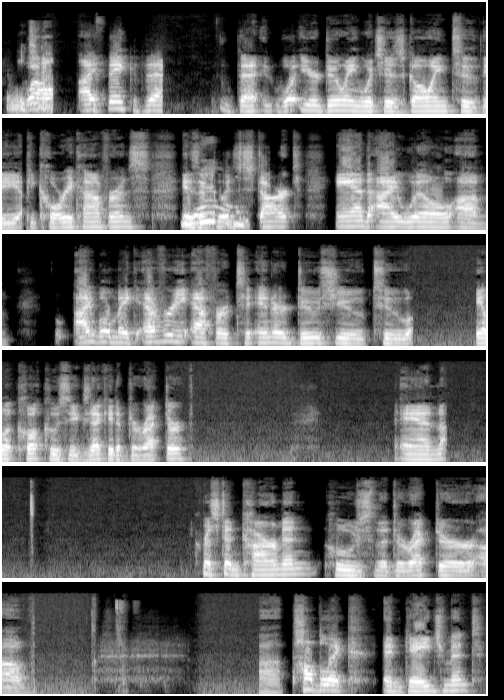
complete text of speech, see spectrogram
for me. Well, I think that that what you're doing, which is going to the PCORI conference, is yeah. a good start. And I will, um, I will make every effort to introduce you to Nakela Cook, who's the executive director, and Kristin Carman, who's the director of uh, public engagement.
